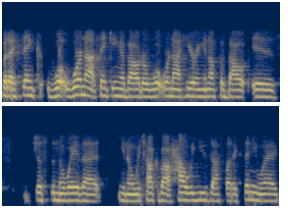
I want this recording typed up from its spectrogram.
But i think what we're not thinking about or what we're not hearing enough about is just in the way that you know we talk about how we use athletics anyway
